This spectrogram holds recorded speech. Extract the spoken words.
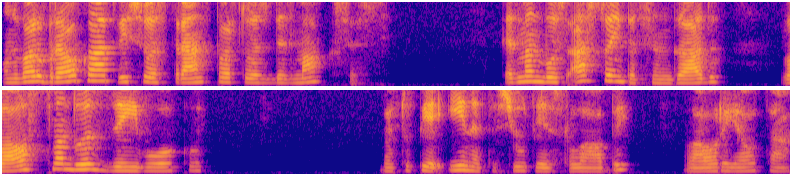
un varu braukāt visos transportos bez maksas. Kad man būs 18 gadu, valsts man dos dzīvokli. Vai tu pie Inetes jūties labi? Laura jautā.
